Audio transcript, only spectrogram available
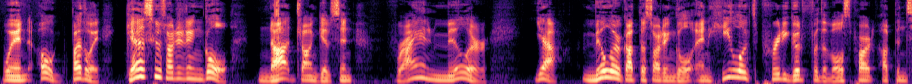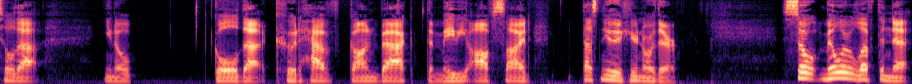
When, oh, by the way, guess who started in goal? Not John Gibson, Ryan Miller. Yeah, Miller got the starting goal, and he looked pretty good for the most part up until that, you know, goal that could have gone back, the maybe offside. That's neither here nor there. So Miller left the net.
